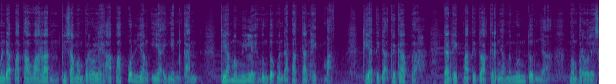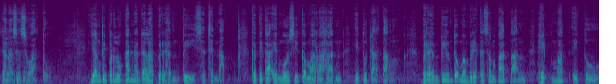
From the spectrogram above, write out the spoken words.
Mendapat tawaran bisa memperoleh apa pun yang ia inginkan, dia memilih untuk mendapatkan hikmat. Dia tidak gegabah, dan hikmat itu akhirnya menuntunnya memperoleh segala sesuatu. Yang diperlukan adalah berhenti sejenak ketika emosi kemarahan itu datang. Berhenti untuk memberi kesempatan, hikmat itu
